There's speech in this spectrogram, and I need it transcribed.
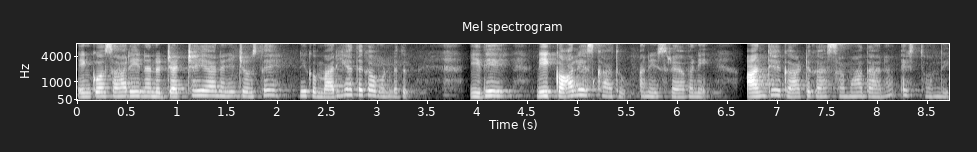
ఇంకోసారి నన్ను జడ్జ్ చేయాలని చూస్తే నీకు మర్యాదగా ఉండదు. ఇదే నీ కాలేజ్ కాదు అని శ్రావణి అంతే ఘాటుగా సమాధానం ఇస్తుంది.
